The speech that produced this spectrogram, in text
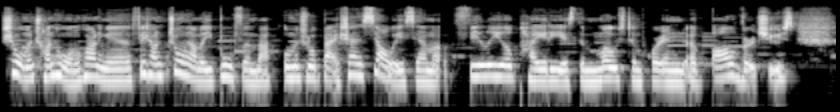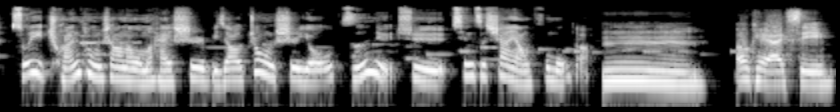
是我们传统文化里面非常重要的一部分吧。我们说百善孝为先嘛，filial piety is the most important of all virtues。所以传统上呢，我们还是比较重视由子女去亲自赡养父母的。 Hmm. Okay, I see.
